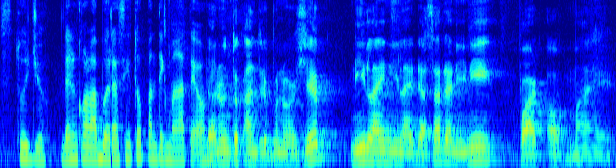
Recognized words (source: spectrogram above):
Setuju. Dan kolaborasi itu penting banget ya Om. Dan untuk entrepreneurship, nilai-nilai dasar dan ini part of my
